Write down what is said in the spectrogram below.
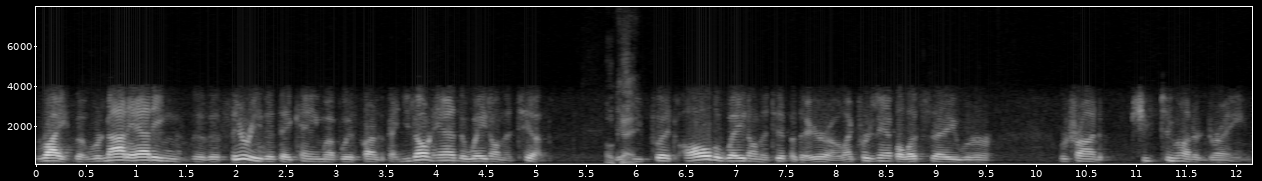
Right, but we're not adding the, the theory that they came up with part of the paint. You don't add the weight on the tip. Okay. If you put all the weight on the tip of the arrow, like for example, let's say we're we're trying to shoot 200 grains.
